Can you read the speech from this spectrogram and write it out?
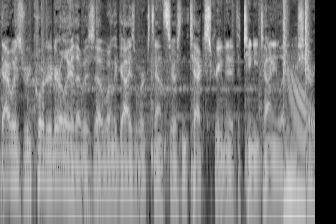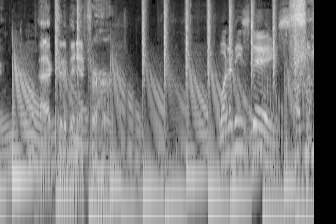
that was recorded earlier. That was uh, one of the guys works downstairs in tech screaming at the teeny tiny lady, Sherry. That could have been it for her. One of these days. I'm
